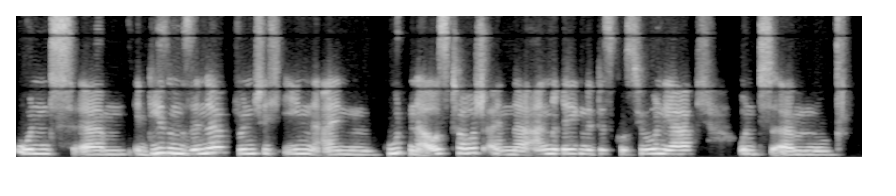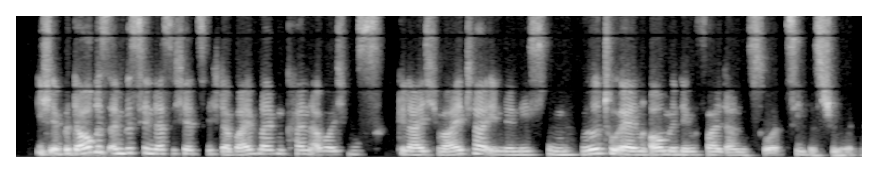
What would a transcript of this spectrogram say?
Und ähm, in diesem Sinne wünsche ich Ihnen einen guten Austausch, eine anregende Diskussion, ja. Und ähm, ich bedauere es ein bisschen, dass ich jetzt nicht dabei bleiben kann, aber ich muss gleich weiter in den nächsten virtuellen Raum, in dem Fall dann zur Zielesschule.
